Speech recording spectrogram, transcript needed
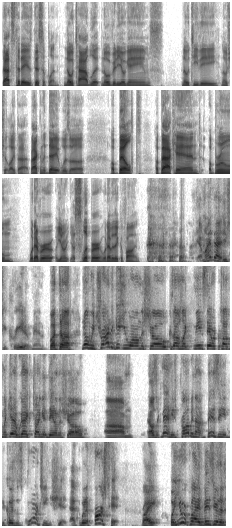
That's today's discipline. No tablet, no video games, no TV, no shit like that. Back in the day, it was a a belt, a backhand, a broom, whatever you know, a slipper, whatever they could find. Yeah, my dad used to get creative, man. But uh no, we tried to get you on the show because I was like, me and Stan were talking, like, yeah, we gotta try and get Dan on the show. Um, and I was like, man, he's probably not busy because it's quarantine shit at, when it first hit, right? But you were probably busier than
